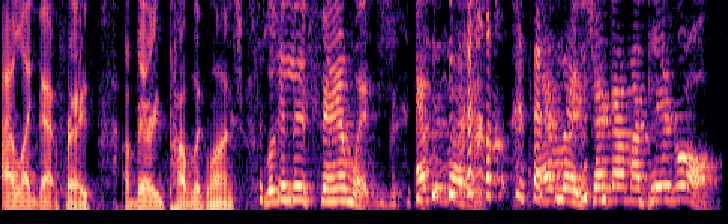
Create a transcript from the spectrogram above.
I like that phrase. A very public lunch. Look at this sandwich. Everybody. everybody, check out my pickle.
